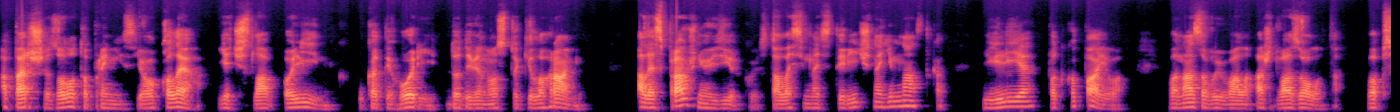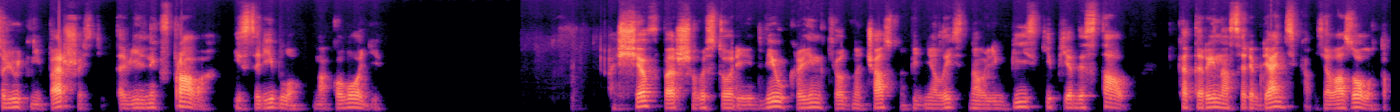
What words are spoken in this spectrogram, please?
А перше золото приніс його колега В'ячеслав Олійник у категорії до 90 кілограмів. Але справжньою зіркою стала 17-річна гімнастка Лілія Подкопаєва. Вона завоювала аж два золота в абсолютній першості та вільних вправах і срібло на колоді. А ще вперше в історії дві українки одночасно піднялись на олімпійський п'єдестал. Катерина Серебрянська взяла золото,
